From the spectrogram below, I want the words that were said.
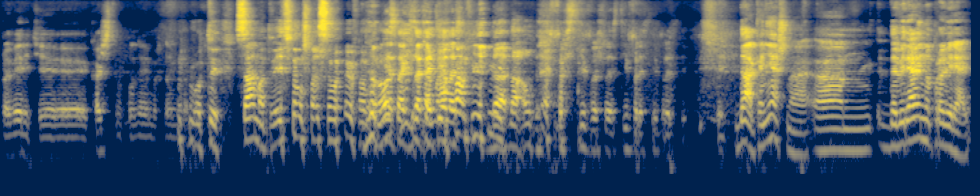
проверить э, качество выполняемых номеров. Вот ты сам ответил на свой вопрос. Ну, мне так захотелось. А мне да. не дал. Прости, прости, прости, прости. Да, конечно. Эм, доверяй, но проверяй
